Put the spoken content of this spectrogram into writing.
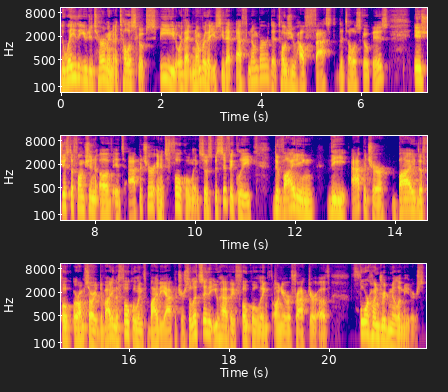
the way that you determine a telescope speed or that number that you see that f number that tells you how fast the telescope is is just a function of its aperture and its focal length. So specifically, dividing the aperture by the focal, or I'm sorry, dividing the focal length by the aperture. So let's say that you have a focal length on your refractor of 400 millimeters,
